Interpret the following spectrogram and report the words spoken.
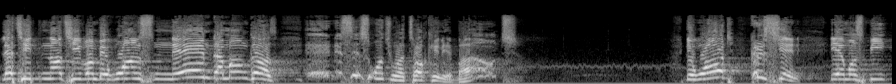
Let it not even be once named among us. Hey, this is what we are talking about. The word Christian, there must be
